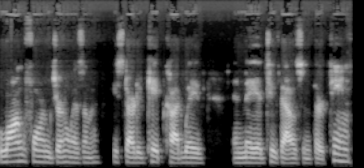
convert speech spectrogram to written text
long form journalism. He started Cape Cod Wave in May of 2013.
